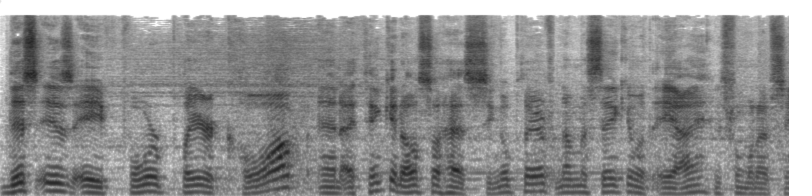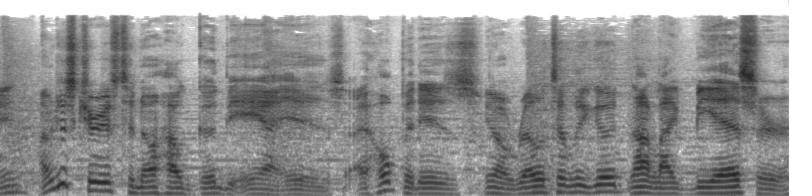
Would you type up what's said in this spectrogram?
this is a four player co-op and I think it also has single player if I'm not mistaken with AI, just from what I've seen. I'm just curious to know how good the AI is. I hope it is, you know, relatively good. Not like BS or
